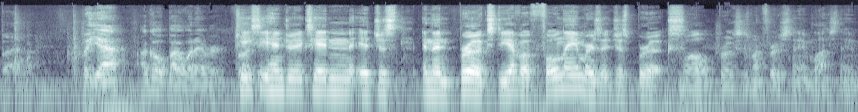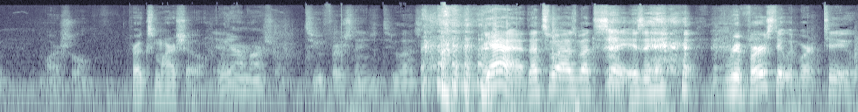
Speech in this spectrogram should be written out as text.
But, but yeah, I'll go by whatever. Casey it. Hendricks, Hayden. It just and then Brooks. Do you have a full name or is it just Brooks? Well, Brooks is my first name, last name Marshall. Brooks Marshall. Yeah. We are Marshall. Two first names and two last names. yeah, that's what I was about to say. Is it reversed? It would work too.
